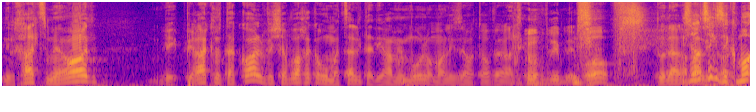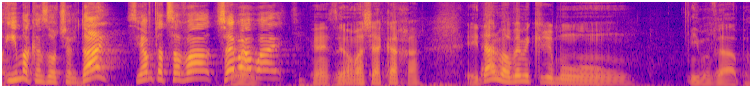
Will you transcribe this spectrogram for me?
נלחץ מאוד, פירקנו את הכל, ושבוע אחר כך הוא מצא לי את הדירה ממול, הוא אמר לי, זהו, אתה עובר, אתם עוברים לפה, תודה רבה. זה מצחיק, זה להתראות." כמו אימא כזאת של די, סיימת צבא, צא מהבית. כן, זה ממש היה ככה. עידן בהרבה מקרים הוא אימא ואבא,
